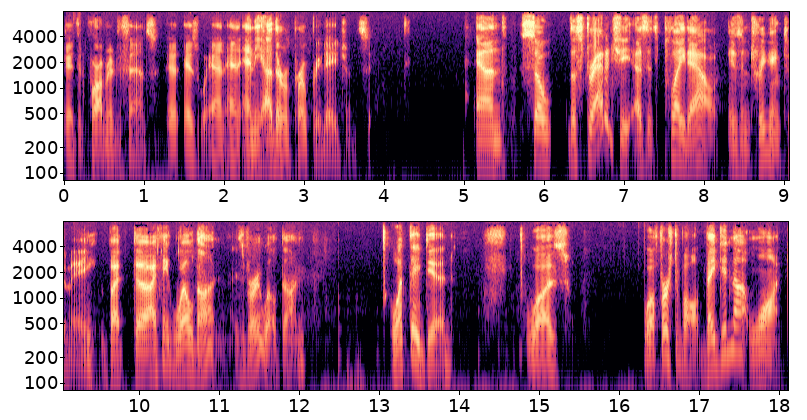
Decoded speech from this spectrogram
at the Department of Defense as and, and any other appropriate agency. And so the strategy as it's played out is intriguing to me, but uh, I think well done. It's very well done. What they did was, well, first of all, they did not want,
